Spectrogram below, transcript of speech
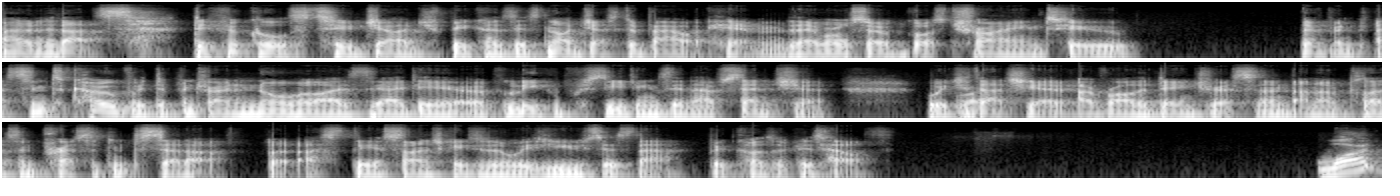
I don't know. That's difficult to judge because it's not just about him. They're also, of course, trying to. They've been since COVID. They've been trying to normalize the idea of legal proceedings in absentia, which right. is actually a, a, rather dangerous and, and unpleasant precedent to set up. But the Assange case is always used as that because of his health. What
